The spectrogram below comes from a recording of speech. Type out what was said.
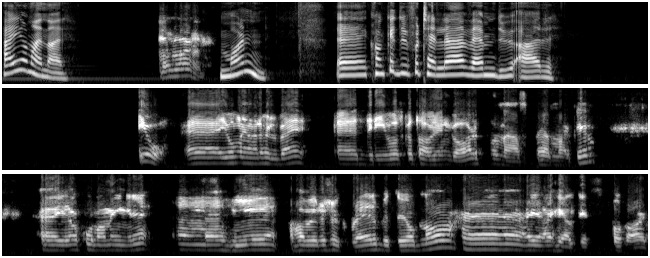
Hei, Jon Einar. Morgen, morgen. Morgen. Eh, kan ikke du fortelle hvem du er? Jo, eh, Jon Einar Hullberg. Eh, driver og skal ta over en gard på Nes på Hedmarken. Jeg og kona mi Ingrid. Hun har vært sykepleier, bytter jobb nå. Jeg er heltids på gard.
